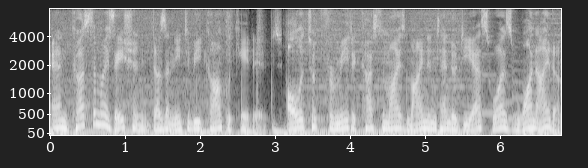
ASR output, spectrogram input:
And customization doesn't need to be complicated. All it took for me to customize my Nintendo DS was one item.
